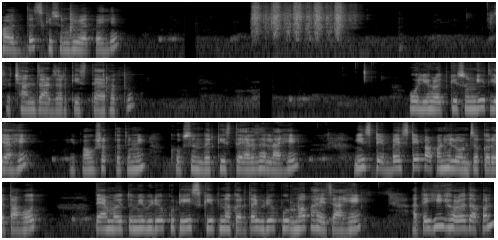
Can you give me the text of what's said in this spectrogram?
हळदच किसून घेऊयात पहिले. असं छान जाडजाड किस तयार होतो. ओली हळद किसून घेतली आहे. हे पाहू शकता तुम्ही खूप सुंदर किस तयार झाला आहे. मी स्टेप बाय स्टेप आपण हे लोणचं करत आहोत. त्यामुळे तुम्ही व्हिडिओ कुठेही स्किप न करता व्हिडिओ पूर्ण पाहायचा आहे. आता ही हळद आपण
